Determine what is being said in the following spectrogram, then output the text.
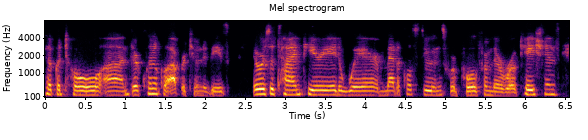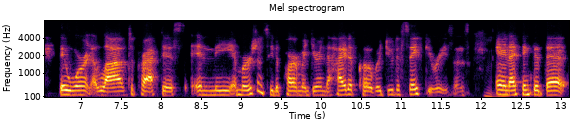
took a toll on their clinical opportunities. There was a time period where medical students were pulled from their rotations. They weren't allowed to practice in the emergency department during the height of COVID due to safety reasons. Mm-hmm. And I think that that's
